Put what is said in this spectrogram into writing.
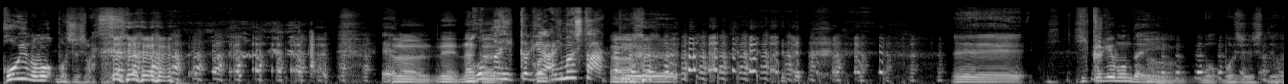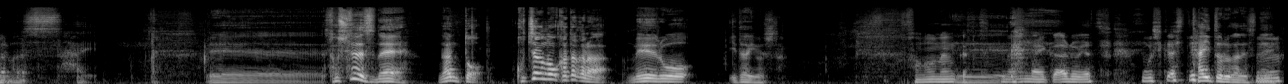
こういうのも募集します。あのね、なんか。こんな引っ掛けありましたっていう。えー、引っ掛け問題も募集しております。はい。えー、そしてですね、なんと、こちらの方からメールをいただきました。そのなんか、えー何枚かあるやつ。もしかして。タイトルがですね、うん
